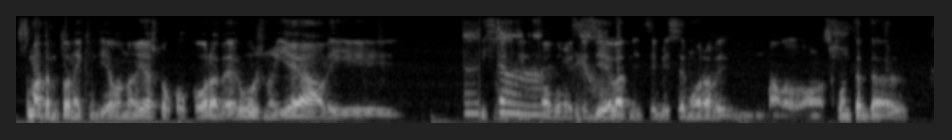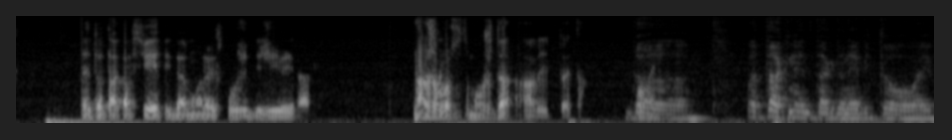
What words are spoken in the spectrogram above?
smatram to nekim dijelom navijačkog folklora da je ružno je, ali i svi nogometni djelatnici bi se morali malo ono skontati da, da je to takav svijet i da moraju služiti žive i radi. Nažalost možda, ali to je tako. Da, da, da. Pa tak, ne, tak da ne bi to ovaj,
